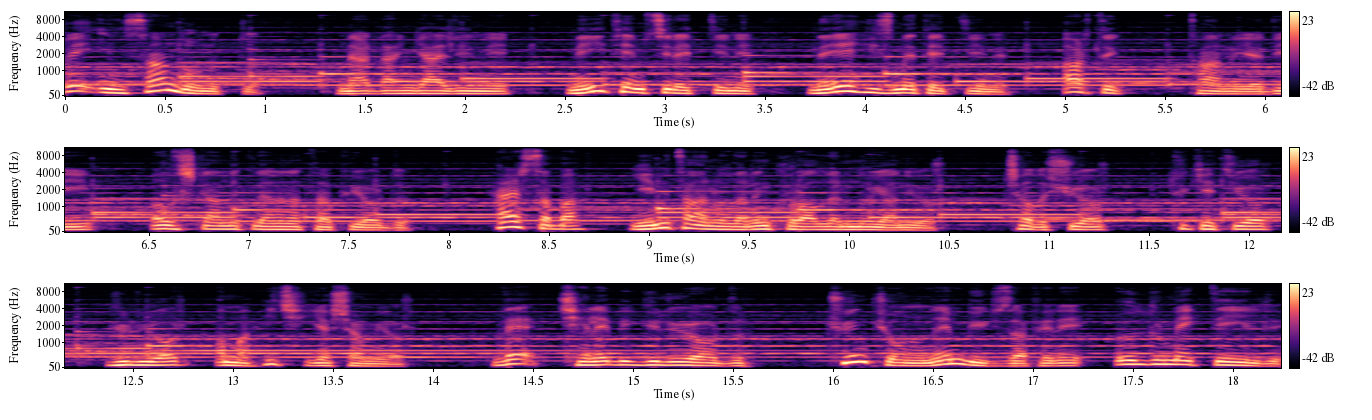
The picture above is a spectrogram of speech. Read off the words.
ve insan da unuttu. Nereden geldiğini, neyi temsil ettiğini, neye hizmet ettiğini. Artık Tanrı'ya değil, alışkanlıklarına tapıyordu. Her sabah yeni tanrıların kurallarına uyanıyor, çalışıyor, tüketiyor, gülüyor ama hiç yaşamıyor. Ve Çelebi gülüyordu. Çünkü onun en büyük zaferi öldürmek değildi,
